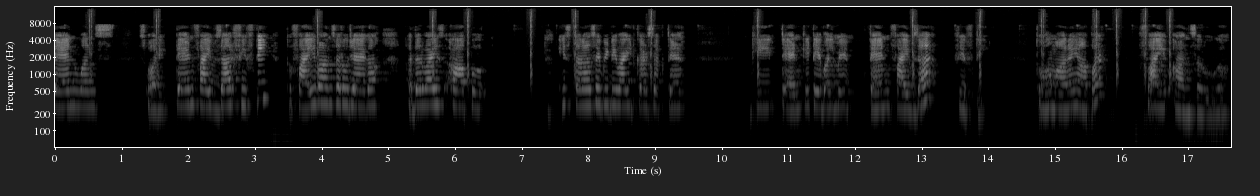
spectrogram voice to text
10 वन सॉरी 10 फाइव जार 50 तो 5 आंसर हो जाएगा। अदरवाइज़ आप इस तरह से भी डिवाइड कर सकते हैं कि 10 के टेबल में 10 फाइव जार 50 तो हमारा यहाँ पर 5 आंसर होगा।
